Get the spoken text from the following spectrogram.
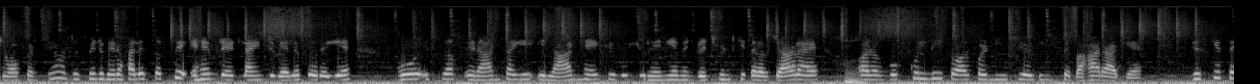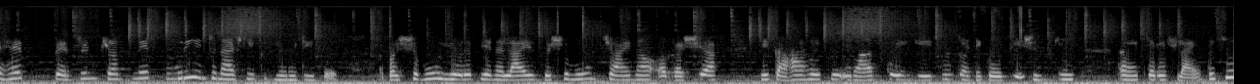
ڈرا کرتے ہیں اور جس میں جو میرا خیال ہے سب سے اہم ریڈ لائن ڈیولپ ہو رہی ہے وہ اس وقت ایران کا یہ اعلان ہے کہ وہ یورینیم انریچمنٹ کی طرف جا رہا ہے اور اب وہ کلی طور پر نیوکلیئر ڈیل سے باہر آ گیا ہے جس کے تحت پریزیڈنٹ ٹرمپ نے پوری انٹرنیشنل کمیونٹی سے بشمول یورپین الائز بشمول چائنا اور رشیا یہ کہا ہے کہ ایران کو انگیجمنٹ اور نیگوسیشن کی طرف لائے دیکھیے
